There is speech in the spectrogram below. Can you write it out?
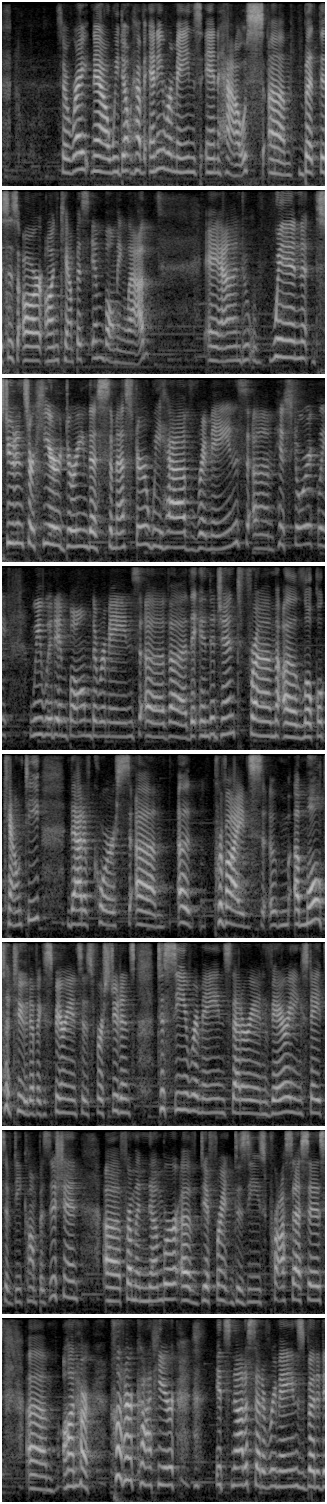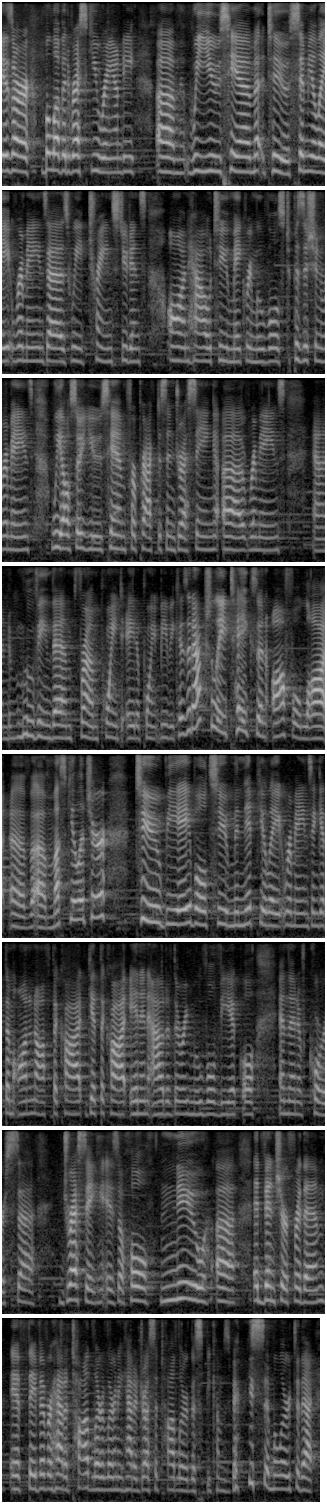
So right now we don't have any remains in-house, um, but this is our on-campus embalming lab. And when students are here during the semester, we have remains. Um, historically, we would embalm the remains of uh, the indigent from a local county. That, of course, um, uh, provides a multitude of experiences for students to see remains that are in varying states of decomposition, uh, from a number of different disease processes. Um, on, our, on our cot here, it's not a set of remains, but it is our beloved rescue Randy. Um, we use him to simulate remains as we train students on how to make removals, to position remains. We also use him for practice in dressing uh, remains and moving them from point A to point B because it actually takes an awful lot of uh, musculature to be able to manipulate remains and get them on and off the cot, get the cot in and out of the removal vehicle, and then of course uh, dressing is a whole new uh, adventure for them. If they've ever had a toddler learning how to dress a toddler, this becomes very similar to that.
